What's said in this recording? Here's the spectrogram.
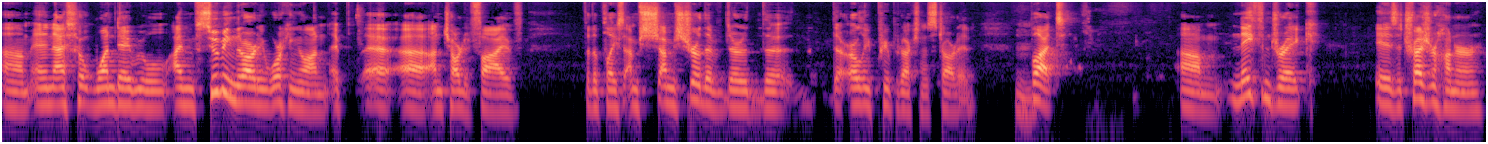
Um, and I hope one day we will. I'm assuming they're already working on uh, uh, Uncharted Five for the place. I'm sh- I'm sure the the the the early pre-production has started, Hmm. but um, Nathan Drake is a treasure hunter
